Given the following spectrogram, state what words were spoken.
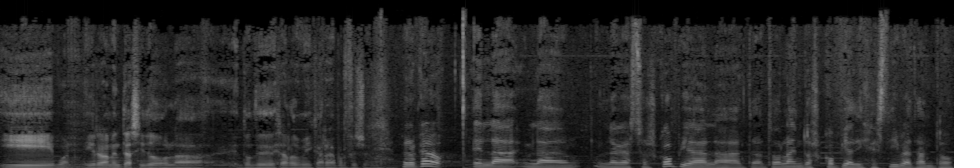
Y bueno, y realmente ha sido la, donde he desarrollado mi carrera profesional. Pero claro, en la, la, gastroscopia, la, toda la endoscopia digestiva, tanto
